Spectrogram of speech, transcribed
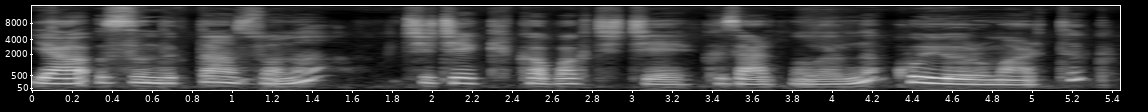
Yağ ısındıktan sonra çiçek, kabak çiçeği kızartmalarını koyuyorum artık.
